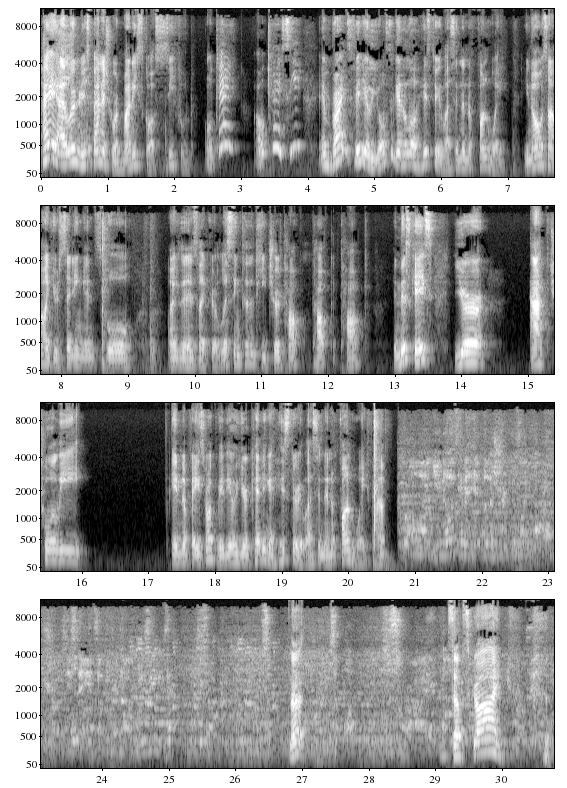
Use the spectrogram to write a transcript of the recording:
Hey, I learned a new Spanish word. Mariscos. Seafood. Okay. Okay, see? In Brian's video, you also get a little history lesson in a fun way. You know, it's not like you're sitting in school like this, like you're listening to the teacher talk, talk, talk. In this case, you're actually in the FaZe Rug video, you're getting a history lesson in a fun way, fam. Bro, like, uh, you know it's gonna hit when the shrimp is like that. He's saying something right now. What is he? Is that? Is that? No, that what? Subscribe?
